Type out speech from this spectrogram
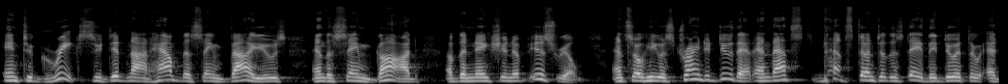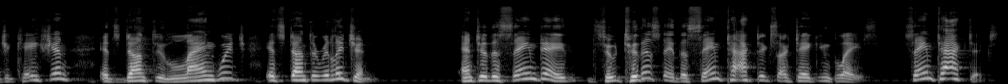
into Greeks who did not have the same values and the same God of the nation of Israel. And so he was trying to do that, and that's, that's done to this day. They do it through education, it's done through language, it's done through religion. And to the same day, to, to this day, the same tactics are taking place. Same tactics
